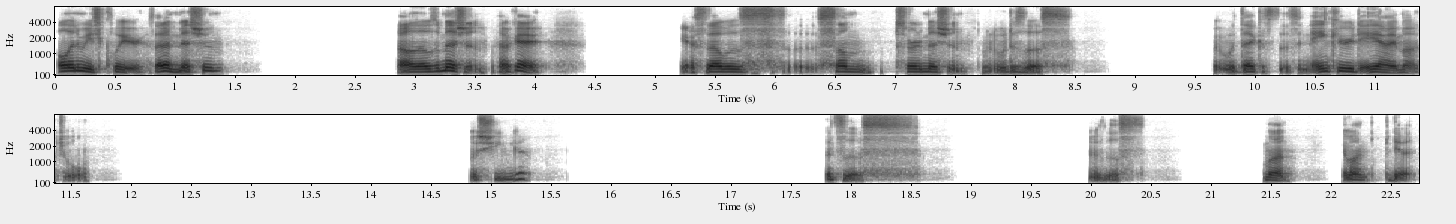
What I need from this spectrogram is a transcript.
All enemies clear. Is that a mission? Oh, that was a mission. Okay. Yes, that was some sort of mission. What is this? What the heck is this? An anchored AI module. Machine gun? What's this? What is this? Come on. Come on, do it.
